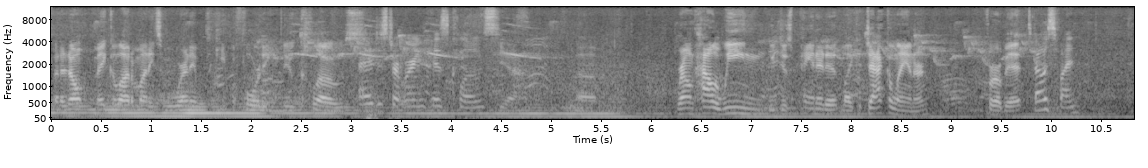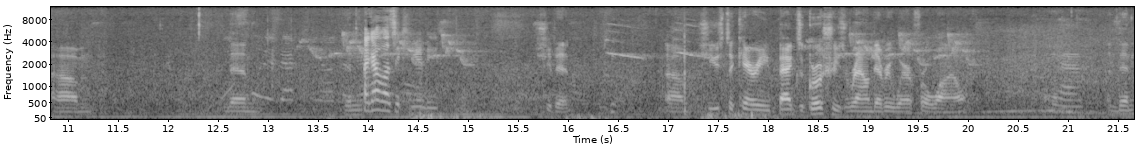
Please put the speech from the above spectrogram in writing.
but I don't make a lot of money, so we weren't able to keep affording new clothes. I had to start wearing his clothes. Yeah. Um, around Halloween, we just painted it like a jack-o'-lantern for a bit. That was fun. Um, then, then I got lots of candy. she did. Um, she used to carry bags of groceries around everywhere for a while, Yeah. and then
